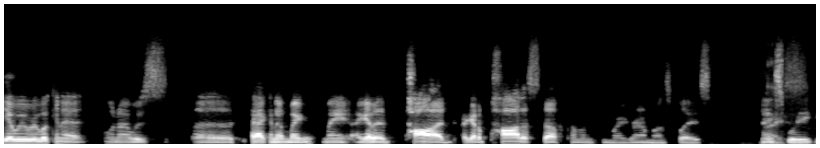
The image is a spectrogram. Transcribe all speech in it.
Yeah, we were looking at when I was uh packing up my my I got a pod I got a pod of stuff coming from my grandma's place next Nice. week.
